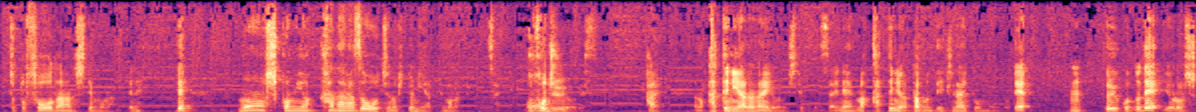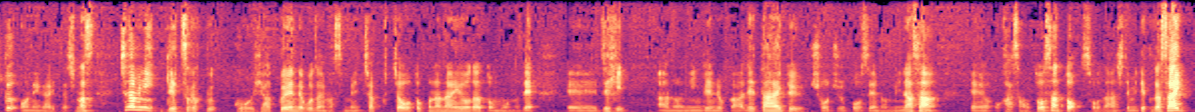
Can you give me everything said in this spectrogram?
ちょっと相談してもらってね。で、申し込みは必ずお家の人にやってもらってください。ここ重要です。はい。あの、勝手にやらないようにしてくださいね。まあ、勝手には多分できないと思うので、うん。ということで、よろしくお願いいたします。ちなみに、月額500円でございます。めちゃくちゃお得な内容だと思うので、えー、ぜひ、あの、人間力を上げたいという小中高生の皆さん、えー、お母さんお父さんと相談してみてください。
